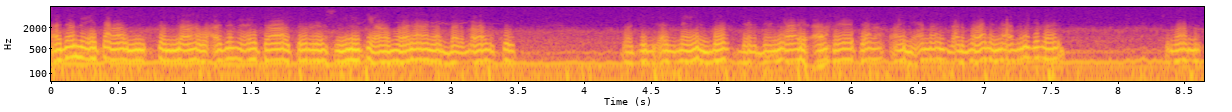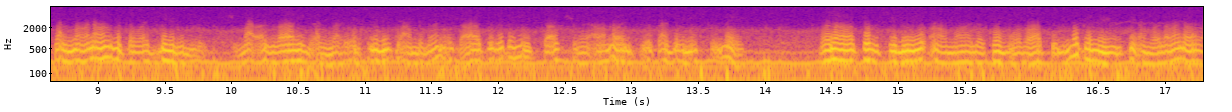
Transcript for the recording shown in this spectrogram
عدم إطاعة الله وعدم إطاعة الرسول في أعمالنا برباد وتجعل لهم بس بالدنيا والآخرة أن عمل بربال معبود لهم كما مسلمانا متوجه مع الله لأن الرسول تعملون إطاعت لكم استعشوا أعمال في قدر المسلمين ولا تبطلوا أعمالكم وباطل مكني في أملانا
